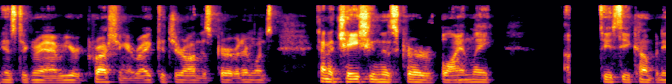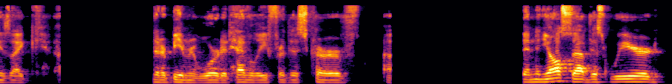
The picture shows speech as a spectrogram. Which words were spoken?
Instagram, you're crushing it, right? Because you're on this curve and everyone's kind of chasing this curve blindly. Uh, so you see companies like uh, that are being rewarded heavily for this curve. Uh, and then you also have this weird,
